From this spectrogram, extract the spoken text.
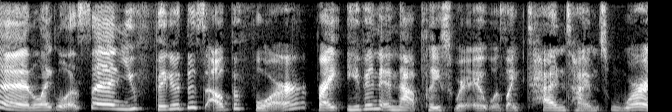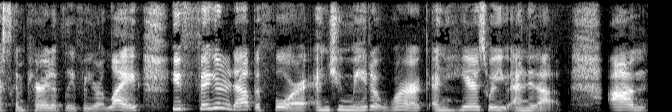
listen, like, listen, you figured this out before, right? Even in that place where it was like 10 times worse comparatively for your life, you figured it out before and you made it work. And here's where you ended up. Um,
